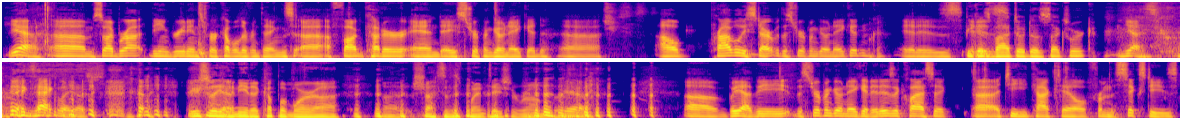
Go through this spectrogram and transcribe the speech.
Yeah. Um, so I brought the ingredients for a couple different things: uh, a fog cutter and a strip and go naked. Uh, I'll probably start with the strip and go naked. Okay. It is Because is- Vato does sex work? Yes, exactly. Usually, I need a couple more uh, uh, shots of this plantation rum. yeah. Um, but yeah, the the strip and go naked. It is a classic uh, tiki cocktail from the '60s,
